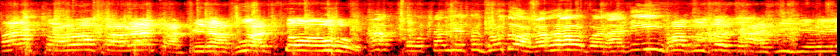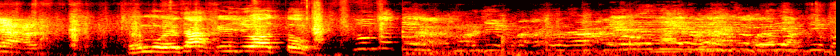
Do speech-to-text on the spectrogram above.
અરે પાવડા પાવડા કાપી નાખું આજ તો. આ પોતાને તો જો દો હવે ભરાજી. આ ભૂતો ચાસી જેવી યાર. મોએ થાકી ગયો આજ તો શું ભરે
